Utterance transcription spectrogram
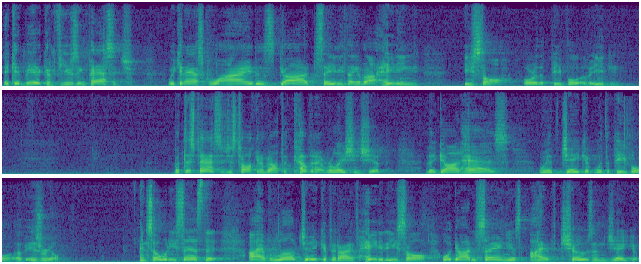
it can be a confusing passage. We can ask, why does God say anything about hating Esau or the people of Edom? But this passage is talking about the covenant relationship that God has with Jacob, with the people of Israel. And so when he says that I have loved Jacob and I have hated Esau, what God is saying is, I have chosen Jacob.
